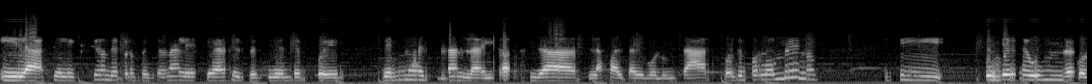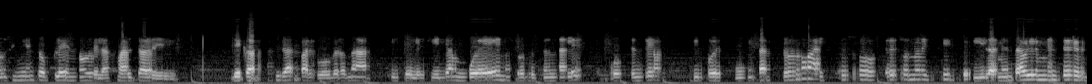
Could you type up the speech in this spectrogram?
y la selección de profesionales que hace el presidente, pues demuestran la incapacidad, la falta de voluntad, porque por lo menos si hubiese un reconocimiento pleno de la falta de, capacidad para gobernar y se elegirían buenos profesionales, pues tendríamos un tipo de comunidad, pero no hay, eso, eso no existe y lamentablemente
